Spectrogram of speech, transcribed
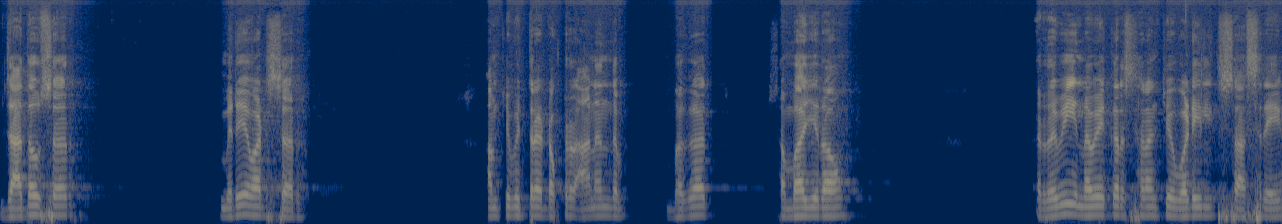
Jadhav sir Mirewad sir आमचे मित्र डॉक्टर आनंद भगत संभाजीराव रवी नवेकर सरांचे वडील सासरे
